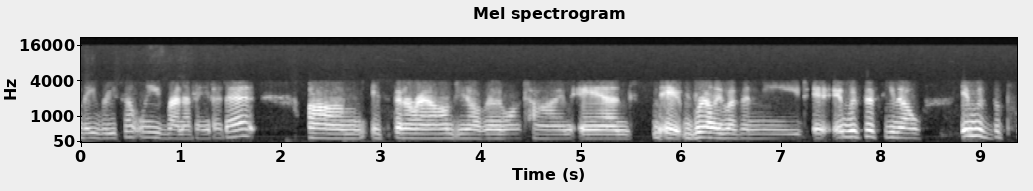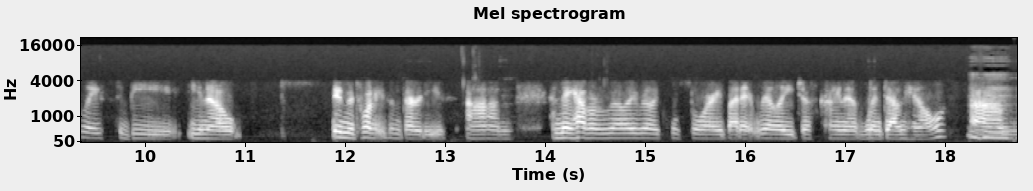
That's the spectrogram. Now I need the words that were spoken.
they recently renovated it. Um, it's been around, you know, a really long time, and it really was in need. It, it was just, you know, it was the place to be. You know, in the 20s and 30s. Um, and they have a really, really cool story, but it really just kind of went downhill um, mm-hmm.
